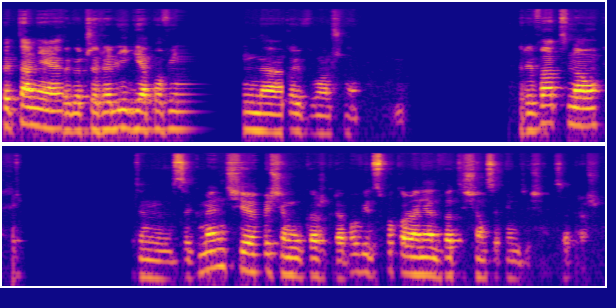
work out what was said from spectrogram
Pytanie tego, czy religia powinna tylko i wyłącznie prywatną w tym segmencie się Łukasz Grabowiec pokolenia 2050. Zapraszam.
